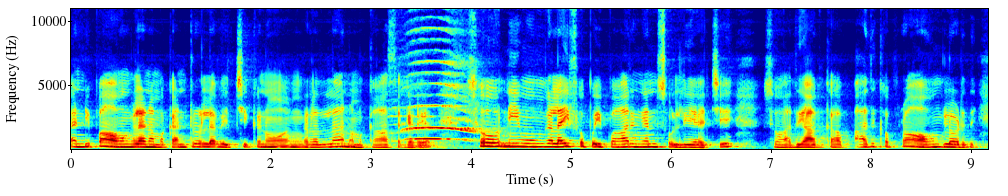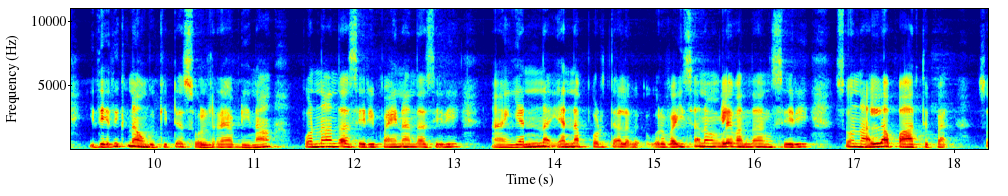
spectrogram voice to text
கண்டிப்பாக அவங்கள நம்ம கண்ட்ரோலில் வச்சுக்கணுங்கிறதுலாம் நமக்கு ஆசை கிடையாது. ஸோ நீ உங்கள் லைஃப்பை போய் பாருங்கன்னு சொல்லியாச்சு. ஸோ அது அக்கா அதுக்கப்புறம் அவங்களோடது. இது எதுக்கு நான் உங்ககிட்ட சொல்கிறேன் அப்படின்னா பொண்ணாக இருந்தால் சரி பையனாக இருந்தால் சரி என்ன என்னை பொறுத்தளவு ஒரு வயசானவங்களே வந்தாங்க சரி ஸோ நல்லா பார்த்துப்பேன். ஸோ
